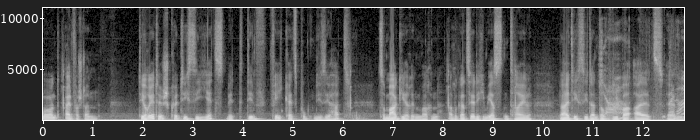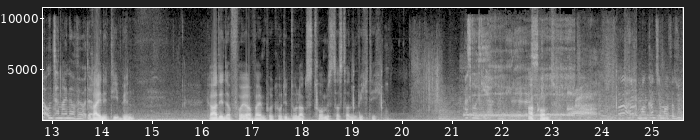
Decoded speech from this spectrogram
Und einverstanden. Theoretisch könnte ich sie jetzt mit den Fähigkeitspunkten, die sie hat, zur Magierin machen. Aber ganz ehrlich, im ersten Teil behalte ich sie dann doch Ja. lieber als ähm, Beinahe unter meiner Würde. reine Diebin. Gerade in der Feuerweinbrücke und im Dolax Turm ist das dann wichtig. Was wollt ihr? Ach, kommt. Man kann es ja mal versuchen.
